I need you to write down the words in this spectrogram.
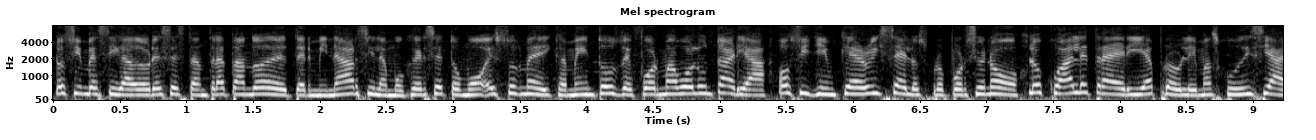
Los investigadores están tratando de determinar si la mujer se tomó estos medicamentos de forma voluntaria o si Jim Carrey se los proporcionó, lo cual le traería problemas judiciales.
